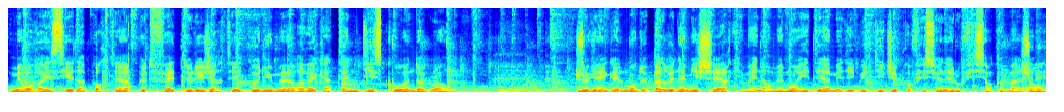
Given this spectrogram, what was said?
mais on va essayer d'apporter un peu de fête, de légèreté et de bonne humeur avec un thème disco underground. Je viens également de perdre une amie chère qui m'a énormément aidé à mes débuts de DJ professionnel officiant comme agent.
